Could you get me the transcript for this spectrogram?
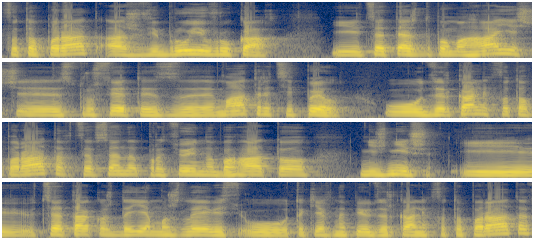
фотоапарат аж вібрує в руках. І це теж допомагає струсити з матриці пил. У дзеркальних фотоапаратах це все працює набагато ніжніше. І це також дає можливість у таких напівдзеркальних фотоапаратах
